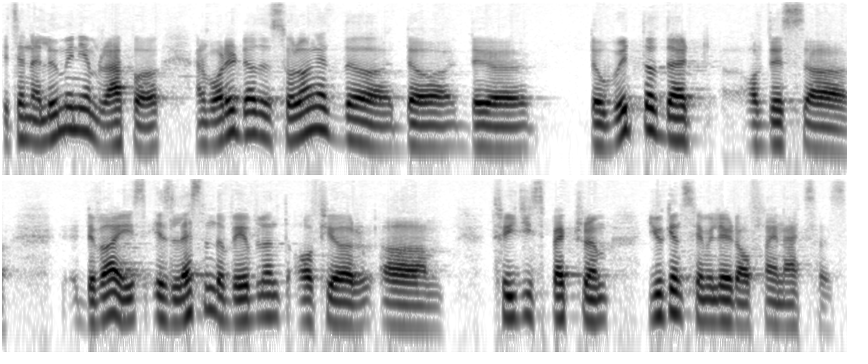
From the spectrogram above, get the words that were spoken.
It's an aluminum wrapper, and what it does is so long as the the the the width of that of this uh, device is less than the wavelength of your um, 3G spectrum, you can simulate offline access.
